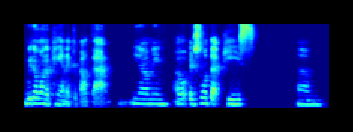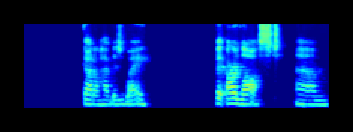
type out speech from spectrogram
we don't want to panic about that. You know I mean? I, just want that peace. Um, God will have his way. But are lost. Um,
